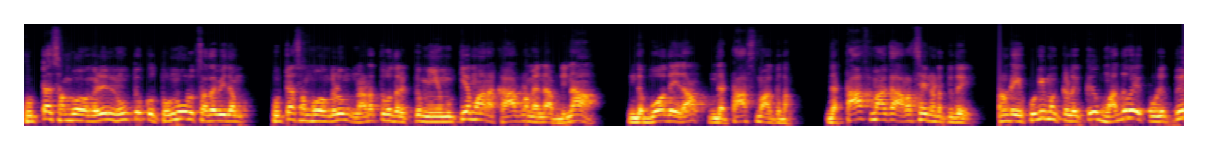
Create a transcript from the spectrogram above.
குற்ற சம்பவங்களில் நூற்றுக்கு தொண்ணூறு சதவீதம் குற்ற சம்பவங்களும் நடத்துவதற்கு மிக முக்கியமான காரணம் என்ன அப்படின்னா இந்த போதை தான் இந்த டாஸ்மாக் தான். இந்த டாஸ்மாக அரசே நடத்துது. தன்னுடைய குடிமக்களுக்கு மதுவை கொடுத்து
